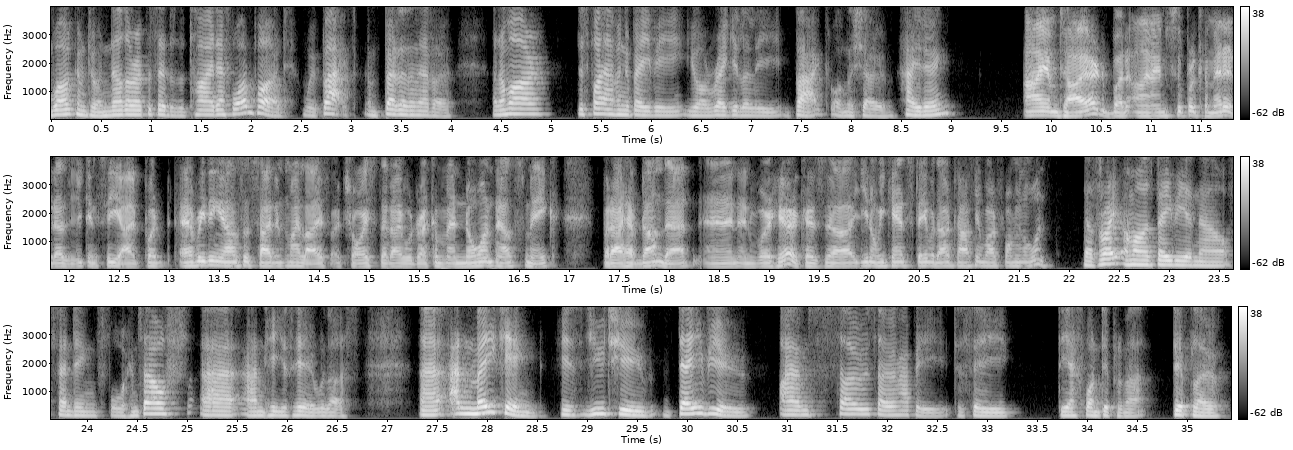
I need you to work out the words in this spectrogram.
Welcome to another episode of the Tyred F1 Pod. We're back and better than ever. And Amar, despite having a baby, you're regularly back on the show. How are you doing? I am tired, but I'm super committed. As you can see, I put everything else aside in my life, a choice that I would recommend no one else make, but I have done that, and and we're here because uh, you know we can't stay without talking about Formula One. That's right. Amar's baby is now fending for himself, uh, and he's here with us uh, and making his YouTube debut. I am so so happy to see the F1 diplomat Diplo.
